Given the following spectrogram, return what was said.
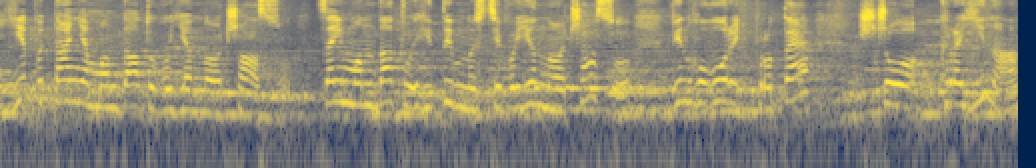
Є питання мандату воєнного часу. Цей мандат легітимності воєнного часу він говорить про те, що країна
